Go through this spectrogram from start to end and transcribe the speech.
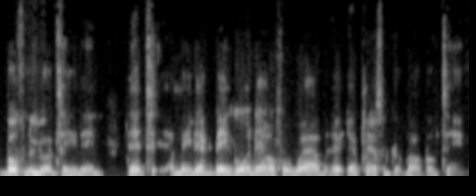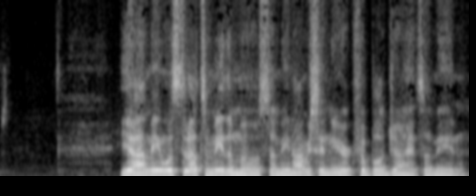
Both New York teams, and that. I mean, they've been going down for a while, but they're, they're playing some good ball. Both teams. Yeah, I mean, what stood out to me the most, I mean, obviously New York Football Giants. I mean,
